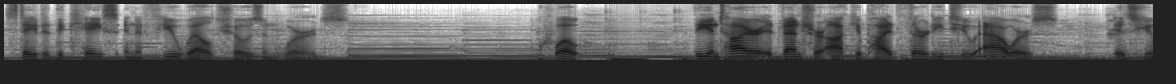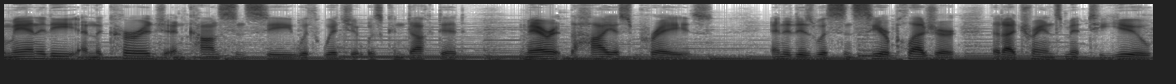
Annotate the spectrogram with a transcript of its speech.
stated the case in a few well chosen words. Quote, the entire adventure occupied 32 hours. Its humanity and the courage and constancy with which it was conducted merit the highest praise and it is with sincere pleasure that I transmit to you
